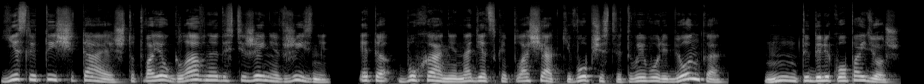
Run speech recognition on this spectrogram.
если ты считаешь, что твое главное достижение в жизни – это бухание на детской площадке в обществе твоего ребенка, ты далеко пойдешь.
